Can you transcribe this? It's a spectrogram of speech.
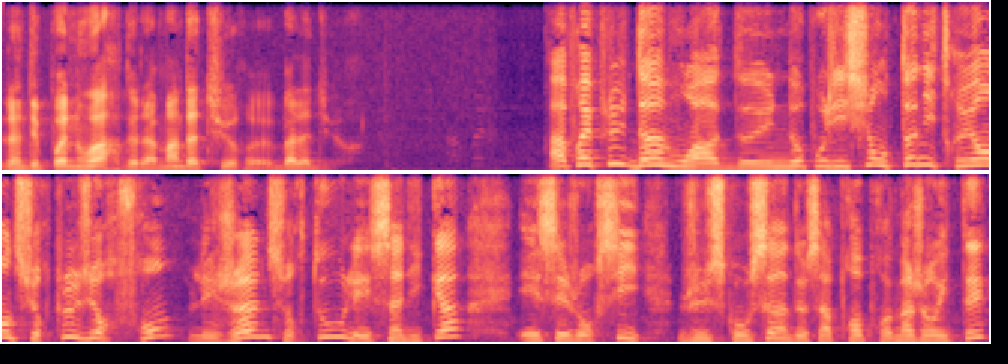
l'un des points noirs de la mandature Balladur. Après plus d'un mois d'une opposition tonitruante sur plusieurs fronts, les jeunes surtout, les syndicats, et ces jours-ci jusqu'au sein de sa propre majorité,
